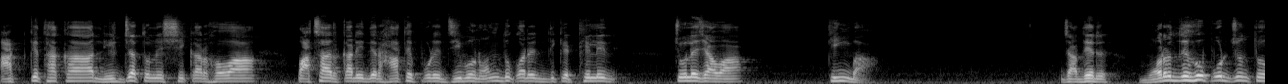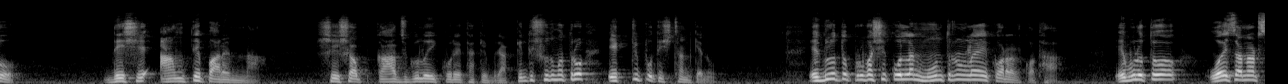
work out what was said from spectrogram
আটকে থাকা, নির্যাতনের শিকার হওয়া, পাচারকারীদের হাতে পড়ে জীবন অন্ধকারের দিকে ঠেলে চলে যাওয়া কিংবা যাদের মরদেহ পর্যন্ত দেশে আনতে পারেন না, সেসব কাজগুলোই করে থাকে ব্র্যাক কিন্তু শুধুমাত্র একটি প্রতিষ্ঠান কেন? এগুলো তো প্রবাসী কল্যাণ মন্ত্রণালয়ে করার কথা। এগুলো তো ওয়েস আনার্স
